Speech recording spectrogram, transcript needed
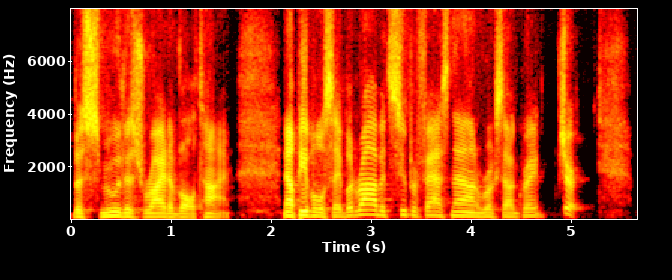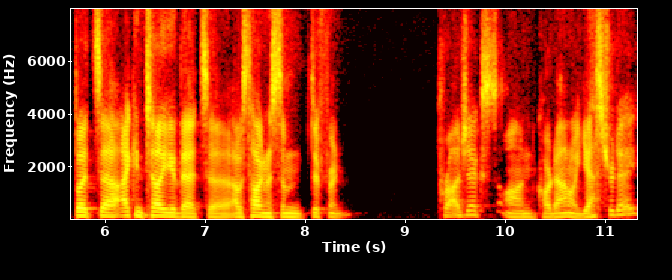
the smoothest ride of all time. Now, people will say, but Rob, it's super fast now and it works out great. Sure. But uh, I can tell you that uh, I was talking to some different projects on Cardano yesterday,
